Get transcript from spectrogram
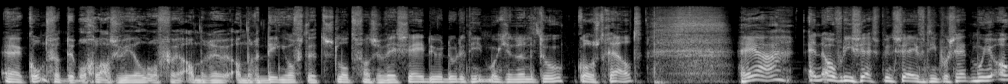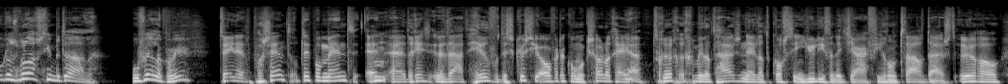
eh, komt, van dubbel glas wil of eh, andere, andere dingen, of het slot van zijn wc-deur doet het niet, moet je er naartoe. Kost geld. Ja, en over die 6,17% moet je ook nog eens belasting betalen. Hoeveel ook alweer? 32% op dit moment. En uh, er is inderdaad heel veel discussie over. Daar kom ik zo nog even Ja. terug. Een gemiddeld huis in Nederland kostte in juli van dit jaar 412.000 euro. Dus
